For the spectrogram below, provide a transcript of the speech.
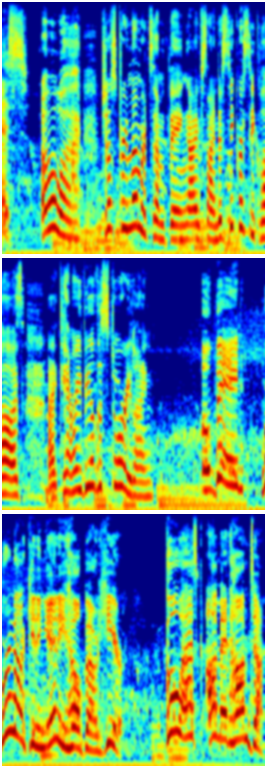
Yes! Oh, uh, just remembered something. I've signed a secrecy clause. I can't reveal the storyline. Obaid, we're not getting any help out here. Go ask Ahmed Hamdan.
